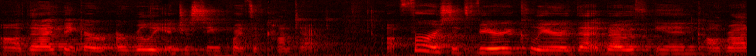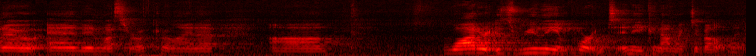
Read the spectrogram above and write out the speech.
uh, that I think are, are, really interesting points of contact. Uh, first, it's very clear that both in Colorado and in Western North Carolina, um, water is really important in economic development.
